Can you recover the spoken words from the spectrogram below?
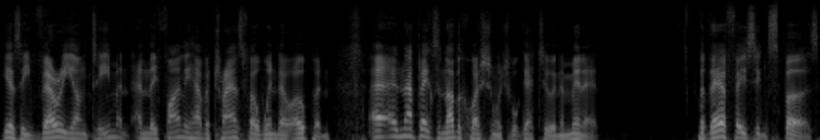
he has a very young team and, and they finally have a transfer window open. And that begs another question, which we'll get to in a minute. But they're facing Spurs,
